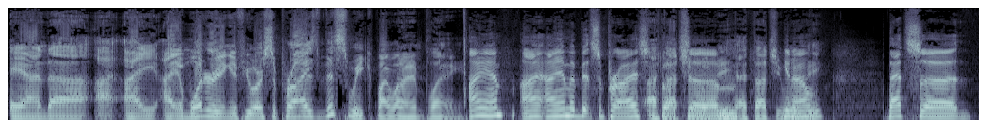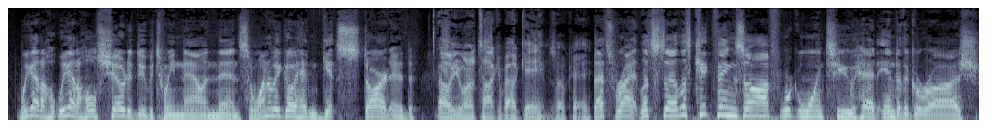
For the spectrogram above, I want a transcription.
and uh, I, I I am wondering if you are surprised this week by what I am playing. I am. I, I am a bit surprised. I but, thought you would um, be. I thought you, would know, be. That's uh, we got a we got a whole show to do between now and then. So why don't we go ahead and get started? Oh, you want to talk about games? Okay. That's right. Let's uh, let's kick things off. We're going to head into the garage.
